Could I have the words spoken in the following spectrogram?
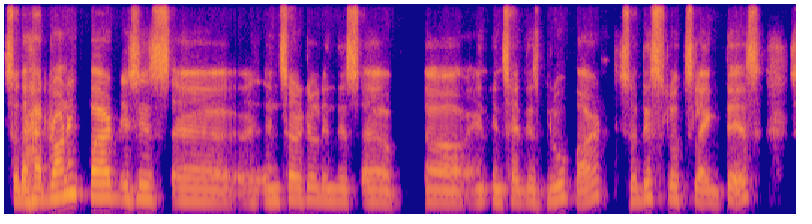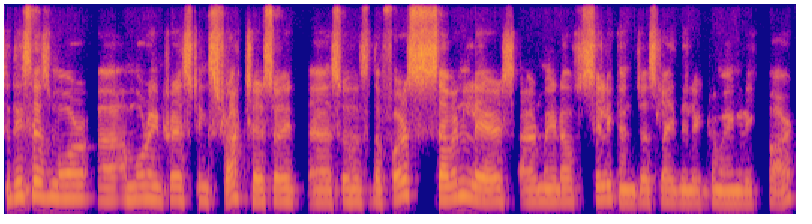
So the hadronic part is, is uh, encircled in this uh, uh, inside this blue part. So this looks like this. So this has more a more interesting structure. So it so the first seven layers are made of silicon, just like the electromagnetic part.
